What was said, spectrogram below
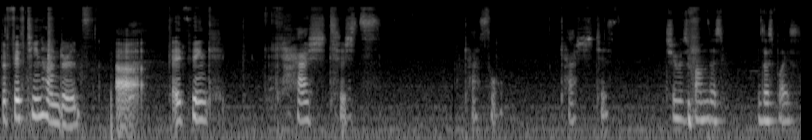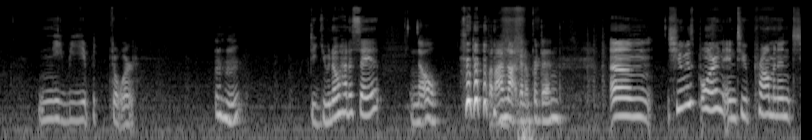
the 1500s. Uh, I think. Kashtis She was from this this place. Nibitor. Mm-hmm. Do you know how to say it? No, but I'm not gonna pretend. Um, she was born into prominent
